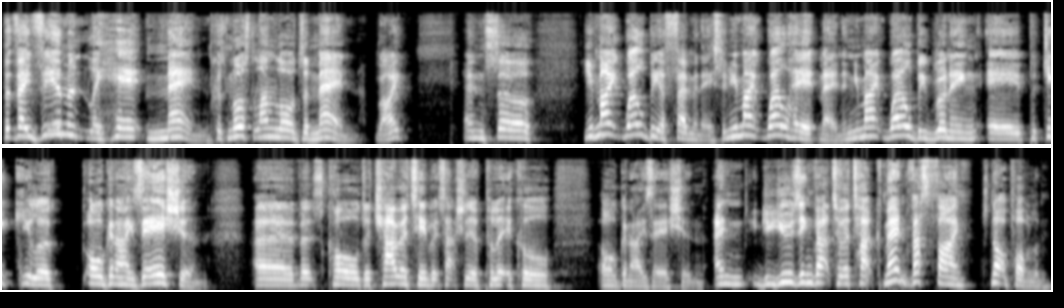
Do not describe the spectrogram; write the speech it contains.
but they vehemently hate men because most landlords are men, right? And so you might well be a feminist and you might well hate men and you might well be running a particular organization uh, that's called a charity, but it's actually a political organization. And you're using that to attack men. That's fine. It's not a problem.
